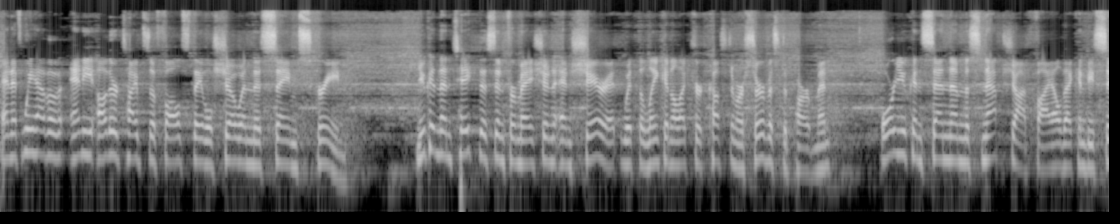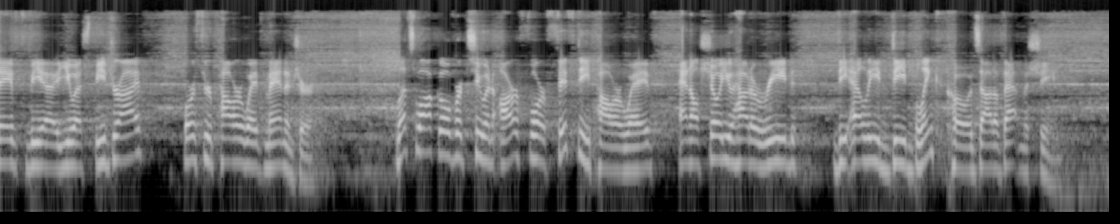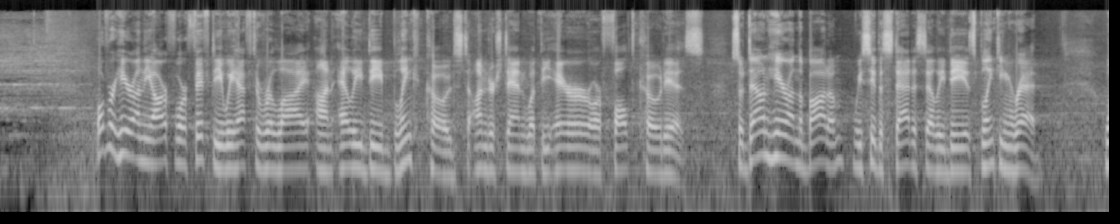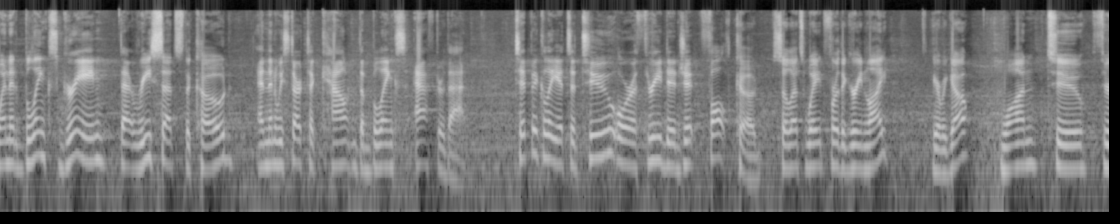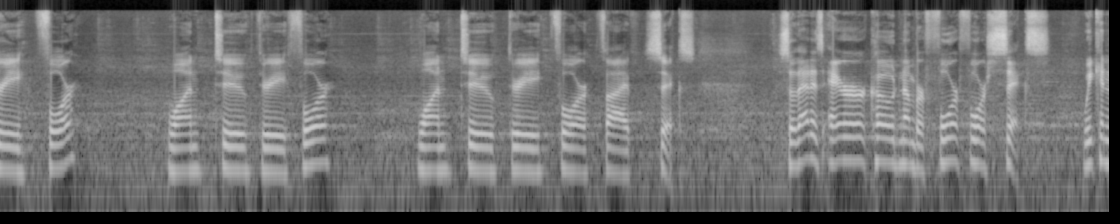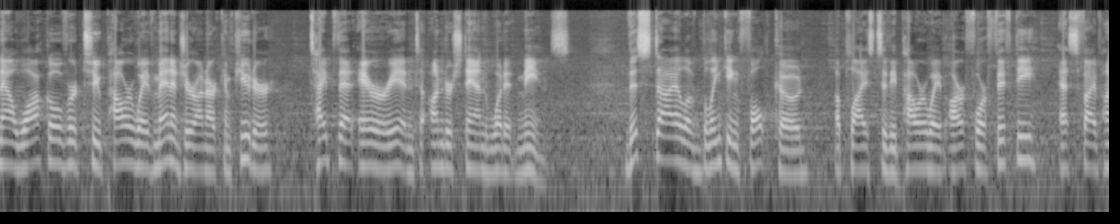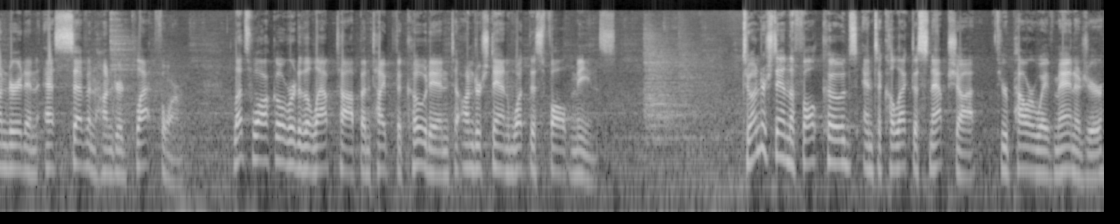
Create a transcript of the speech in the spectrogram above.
And if we have any other types of faults, they will show in this same screen. You can then take this information and share it with the Lincoln Electric Customer Service Department, or you can send them the snapshot file that can be saved via a USB drive or through PowerWave Manager. Let's walk over to an R450 PowerWave and I'll show you how to read the LED blink codes out of that machine. Over here on the R450 we have to rely on LED blink codes to understand what the error or fault code is. So down here on the bottom we see the status LED is blinking red. When it blinks green that resets the code and then we start to count the blinks after that. Typically it's a two or a three digit fault code. So let's wait for the green light. Here we go. One, two, three, four. One, two, three, four. One, two, three, four, five, six. So that is error code number 446. We can now walk over to PowerWave Manager on our computer type that error in to understand what it means. This style of blinking fault code applies to the PowerWave R450, S500, and S700 platform. Let's walk over to the laptop and type the code in to understand what this fault means. To understand the fault codes and to collect a snapshot through PowerWave Manager,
